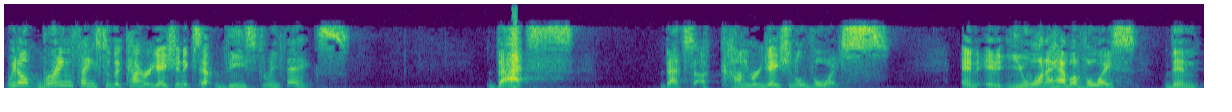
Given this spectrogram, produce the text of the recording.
We don't bring things to the congregation except these three things. That's, that's a congregational voice. And if you want to have a voice, then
